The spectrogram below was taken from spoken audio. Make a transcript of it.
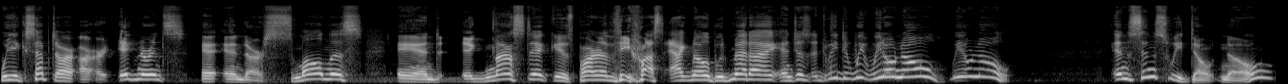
we accept our, our, our ignorance and, and, our smallness and agnostic is part of the Ras Agno Budmedai, and just we, we, we don't know. We don't know. And since we don't know,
